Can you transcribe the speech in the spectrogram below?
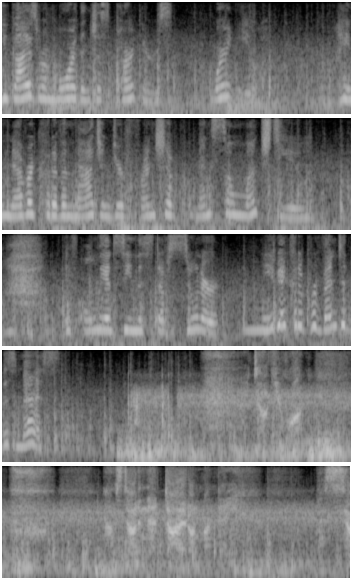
You guys were more than just partners, weren't you? I never could have imagined your friendship meant so much to you. If only I'd seen this stuff sooner, maybe I could have prevented this mess. I tell you what, I'm starting that diet on Monday. I'm so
